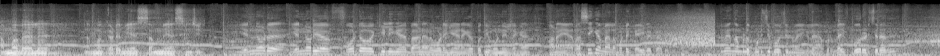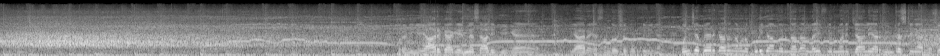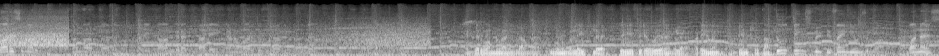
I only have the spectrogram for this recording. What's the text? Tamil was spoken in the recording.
நம்ம வேலை நம்ம கடமையை செம்மையாக செஞ்சுட்டு என்னோட என்னுடைய ஃபோட்டோவை கிளிங்க பேனரை உடைங்க எனக்கு அதை பற்றி ஒன்றும் இல்லைங்க. ஆனால் என் ரசிக மேலே மட்டும் கை வைக்காது இதுவே நம்மளை பிடிச்சி போச்சுன்னு வைங்களேன். அப்புறம் லைஃப் போர் அடிச்சிடாது. அப்புறம் நீங்கள் யாருக்காக என்ன சாதிப்பீங்க? யாரை சந்தோஷப்படுத்துவீங்க? கொஞ்சம் பேருக்காவது நம்மளை பிடிக்காம இருந்தால் தான் லைஃப் ஒரு மாதிரி ஜாலியாக இருக்கும் இன்ட்ரெஸ்டிங்காக இருக்கும் சுவாரஸ்யமாக இருக்கும். நம்ம தலை கனமாக இருக்கக்கூடாதுன்றதுல கர்வம்லாம் இல்லாமல் உங்கள் உங்கள் லைஃப்பில் பெரிய பெரிய உயரங்களை அடையணும் அப்படின்றது தான் டூ திங்ஸ் வில் டிஃபைன் யூன்னு சொல்லுவாங்க. One is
